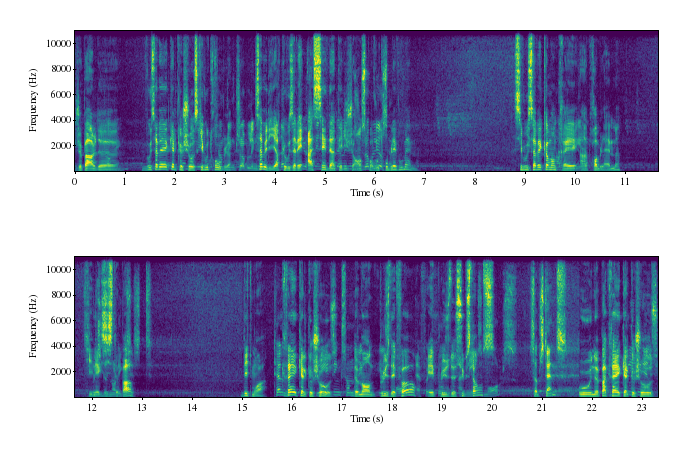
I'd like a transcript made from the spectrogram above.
Je parle de... Vous savez, quelque chose qui vous trouble. Ça veut dire que vous avez assez d'intelligence pour vous troubler vous-même. Si vous savez comment créer un problème qui n'existe pas, dites-moi, créer quelque chose demande plus d'efforts et plus de substance? Ou ne pas créer quelque chose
